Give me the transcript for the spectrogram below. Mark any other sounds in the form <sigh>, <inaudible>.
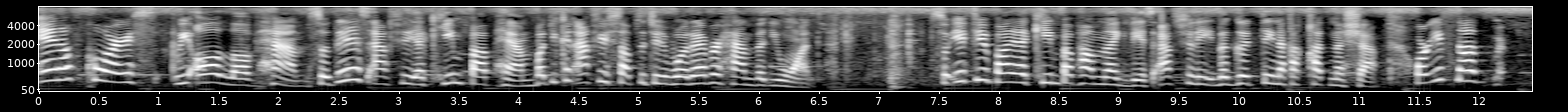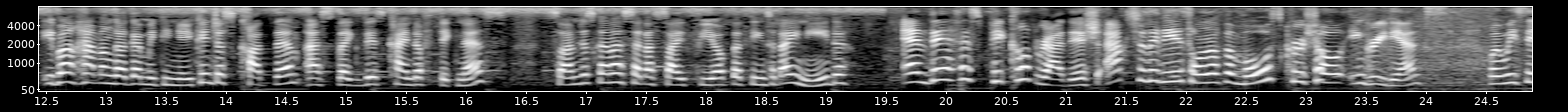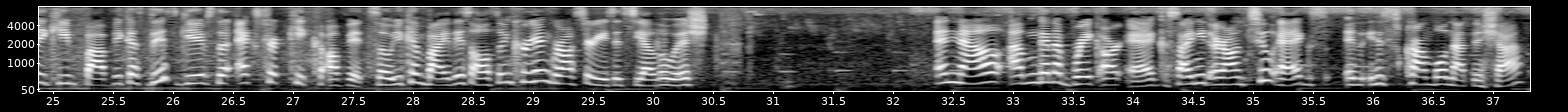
And of course, we all love ham. So this is actually a kimbap ham, but you can actually substitute whatever ham that you want. So if you buy a kimbap ham like this, actually, the good thing, nakakat na siya. Or if not, ibang ham ang gagamitin nyo, you can just cut them as like this kind of thickness. So I'm just gonna set aside few of the things that I need. And this is pickled radish. Actually, this is one of the most crucial ingredients when we say kimbap because this gives the extra kick of it. So you can buy this also in Korean groceries. It's yellowish. And now, I'm gonna break our egg. So I need around two eggs. It is scramble natin siya.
